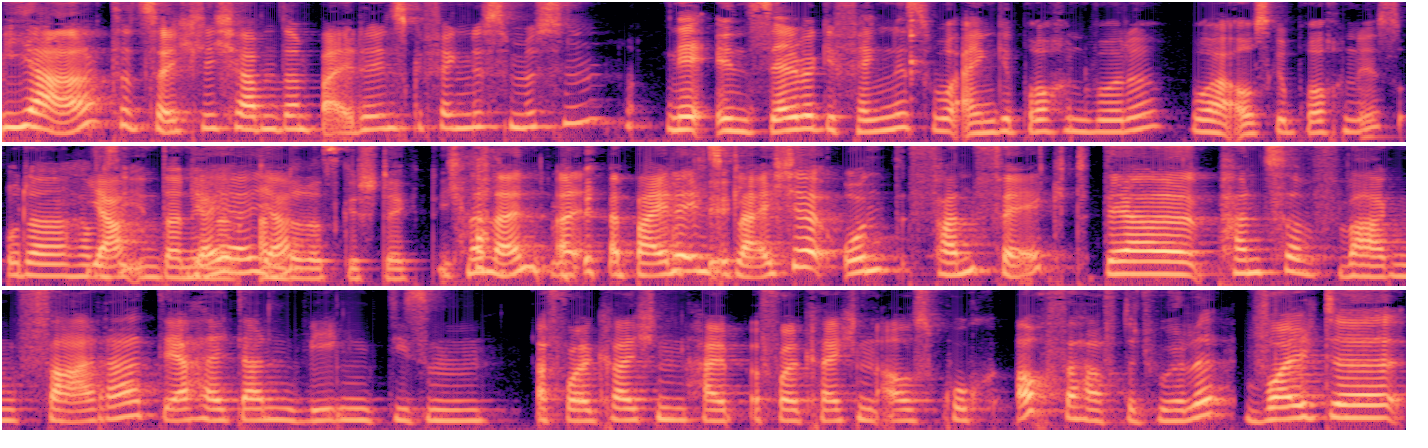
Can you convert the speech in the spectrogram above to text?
Ja, tatsächlich haben dann beide ins Gefängnis müssen. Nee, ins selbe Gefängnis, wo eingebrochen wurde, wo er ausgebrochen ist? Oder haben Ja. sie ihn dann Ja, in ein ja, ja. anderes gesteckt? Nein, nein, äh, beide ins Gleiche. Und Fun Fact, der Panzerwagenfahrer, der halt dann wegen diesem erfolgreichen, halb erfolgreichen Ausbruch auch verhaftet wurde, wollte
